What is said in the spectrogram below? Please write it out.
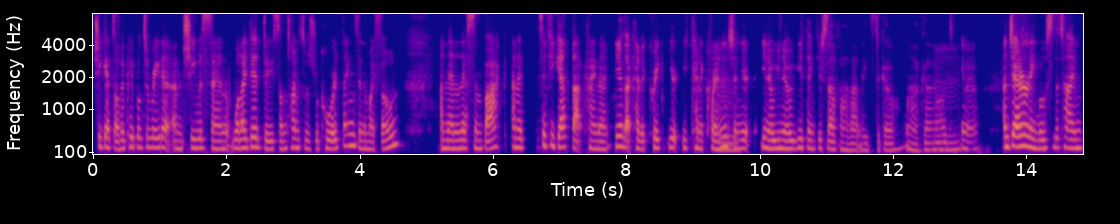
she gets other people to read it. And she was saying what I did do sometimes was record things into my phone and then listen back. And it's if you get that kind of, you know, that kind of creak, you you kind of cringe mm. and you're, you know, you know, you think yourself, oh, that needs to go. Oh God, mm. you know. And generally most of the time,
